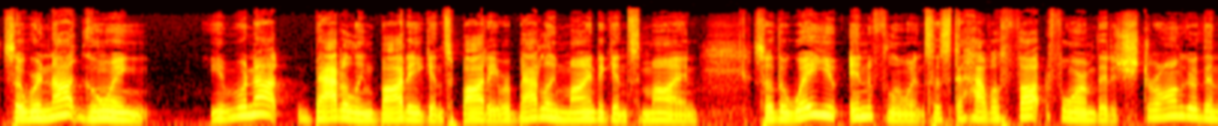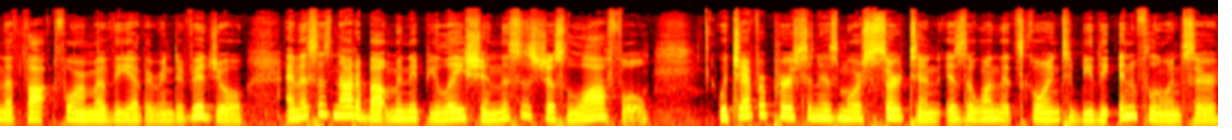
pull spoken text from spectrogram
So, we're not going you know, we're not battling body against body, we're battling mind against mind. So, the way you influence is to have a thought form that is stronger than the thought form of the other individual. And this is not about manipulation, this is just lawful. Whichever person is more certain is the one that's going to be the influencer,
